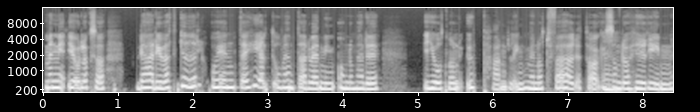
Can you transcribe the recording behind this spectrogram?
Men jag vill också, det hade ju varit kul och inte helt oväntad vändning om de hade gjort någon upphandling med något företag Mm. som då hyr in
